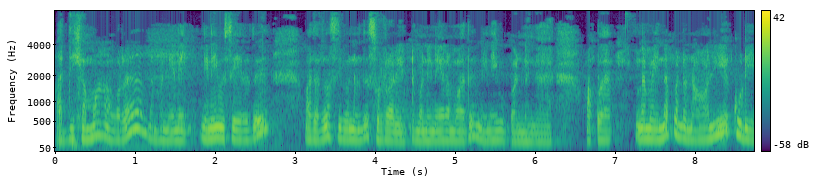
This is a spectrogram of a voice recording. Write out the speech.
அதிகமாக அவரை நம்ம நினை நினைவு செய்கிறது அதை தான் சிவன் வந்து சொல்கிறார் எட்டு மணி நேரமாவது நினைவு பண்ணுங்க. அப்போ நம்ம என்ன பண்ணுறோன்னா அழியக்கூடிய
